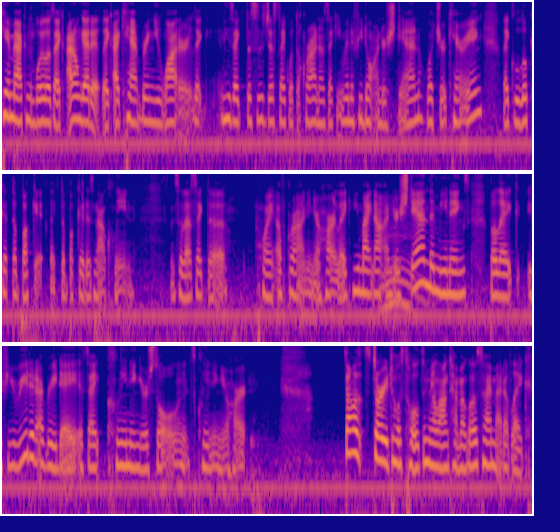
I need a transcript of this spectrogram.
came back and the boy was like, I don't get it. Like I can't bring you water. Like and he's like, This is just like what the Quran is. Like even if you don't understand what you're carrying, like look at the bucket. Like the bucket is now clean. And so that's like the point of Quran in your heart. Like you might not mm. understand the meanings, but like if you read it every day, it's like cleaning your soul and it's cleaning your heart. That was a story was told to me a long time ago, so I might have like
